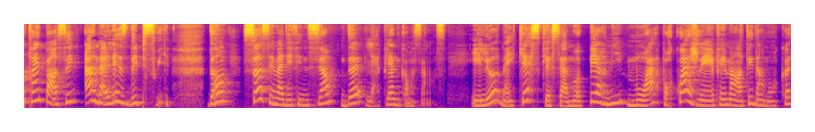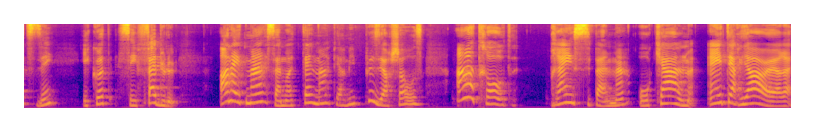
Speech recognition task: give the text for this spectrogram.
en train de penser à ma liste d'épicerie. Donc, ça, c'est ma définition de la pleine conscience. Et là, ben, qu'est-ce que ça m'a permis, moi? Pourquoi je l'ai implémenté dans mon quotidien? Écoute, c'est fabuleux. Honnêtement, ça m'a tellement permis plusieurs choses, entre autres, principalement au calme intérieur.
